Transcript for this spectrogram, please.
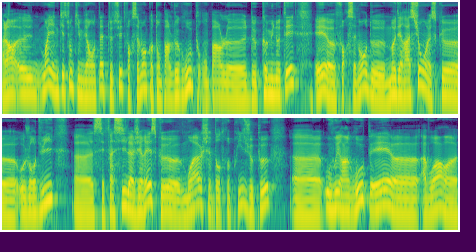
Alors, euh, moi, il y a une question qui me vient en tête tout de suite. Forcément, quand on parle de groupe, on parle euh, de communauté et euh, forcément de modération. Est-ce que aujourd'hui, c'est facile à gérer? Est-ce que moi, chef d'entreprise, je peux ouvrir un groupe et avoir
